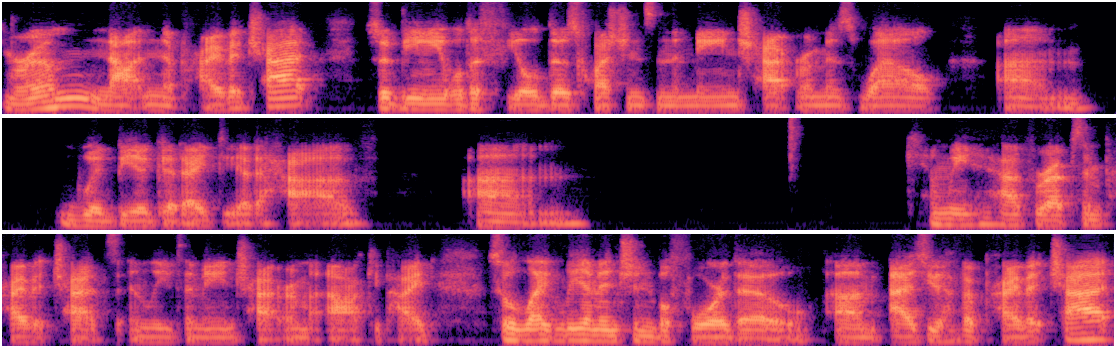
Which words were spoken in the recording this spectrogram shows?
room, not in the private chat. So being able to field those questions in the main chat room as well um, would be a good idea to have. Um, can we have reps in private chats and leave the main chat room unoccupied? So like Leah mentioned before though, um, as you have a private chat,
